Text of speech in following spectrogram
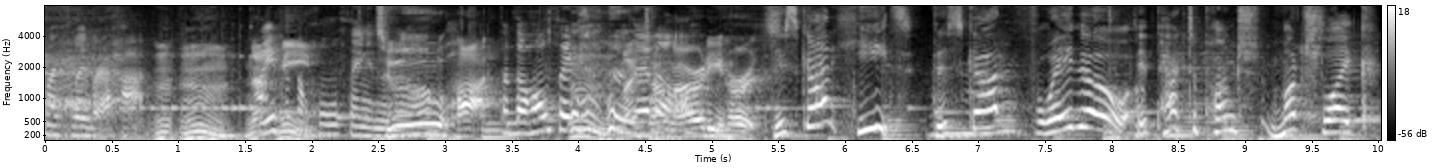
That's my flavor of hot. Not Maybe me. put the whole thing in the Too middle. hot. Put the whole thing in mm, the My tongue already hurts. This got heat. This got fuego. It packed a punch much like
